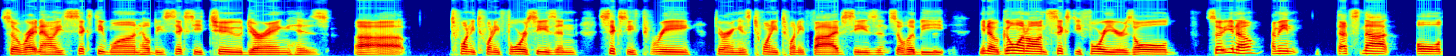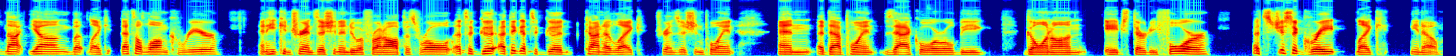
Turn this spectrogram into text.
so right now he's 61. He'll be 62 during his uh, 2024 season, 63 during his 2025 season. So he'll be, you know, going on 64 years old. So, you know, I mean, that's not old, not young, but like that's a long career and he can transition into a front office role. That's a good, I think that's a good kind of like transition point. And at that point, Zach Orr will be going on age 34. That's just a great, like, you know,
